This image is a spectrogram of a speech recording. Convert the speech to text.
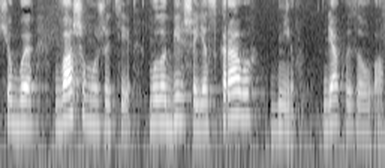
щоб в вашому житті було більше яскравих днів. Дякую за увагу.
